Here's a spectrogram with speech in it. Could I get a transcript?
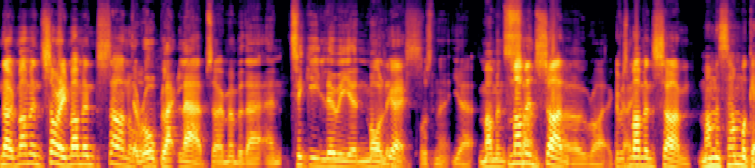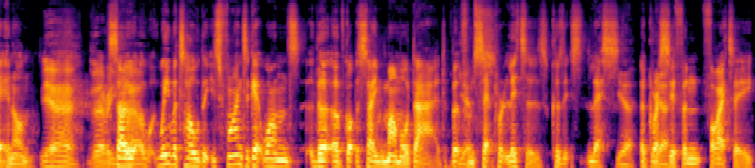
No, mum and sorry, mum and son. Or, They're all black labs. I remember that. And Tiggy, Louie, and Molly. Yes. wasn't it? Yeah, mum and Mum son. and son. Oh right. It was okay. mum and son. Mum and son were getting on. Yeah, very So well. we were told that it's fine to get ones that have got the same mum or dad, but from separate litters because it's less Yeah, aggressive and fighty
